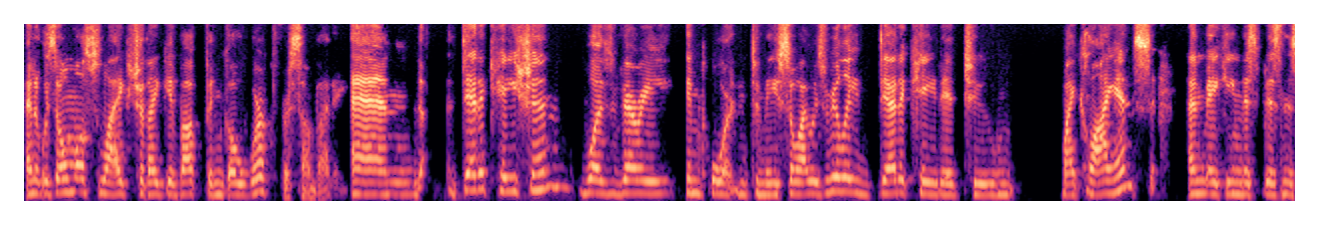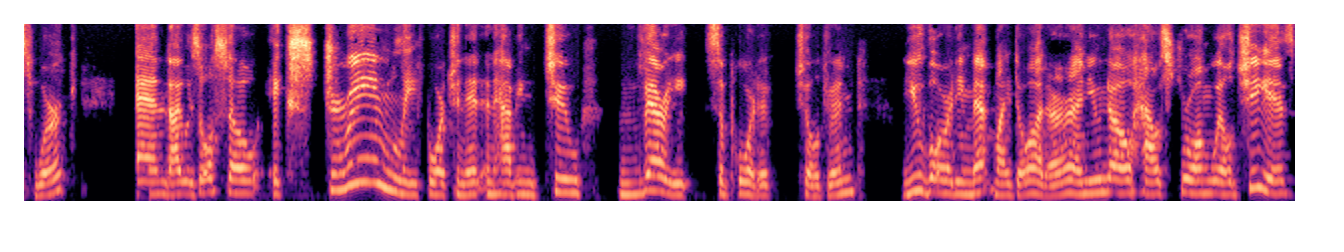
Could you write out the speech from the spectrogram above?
And it was almost like, should I give up and go work for somebody? And dedication was very important to me. So I was really dedicated to my clients and making this business work. And I was also extremely fortunate in having two very supportive children. You've already met my daughter and you know how strong willed she is.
